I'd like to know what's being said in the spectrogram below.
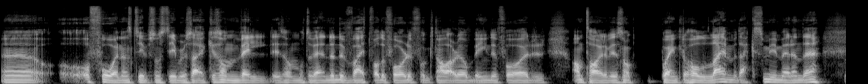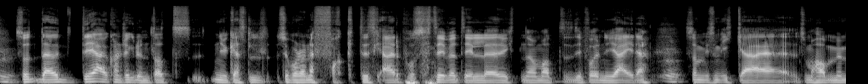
å få inn en type som Steve Bruce er ikke sånn veldig sånn motiverende. Du veit hva du får, du får knallhard jobbing, du får antageligvis nok poeng til å holde deg, men det er ikke så mye mer enn det. Så det er, jo, det er jo kanskje grunnen til at Newcastle-supporterne faktisk er positive til ryktene om at de får nye eiere, som liksom ikke er, som har med,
